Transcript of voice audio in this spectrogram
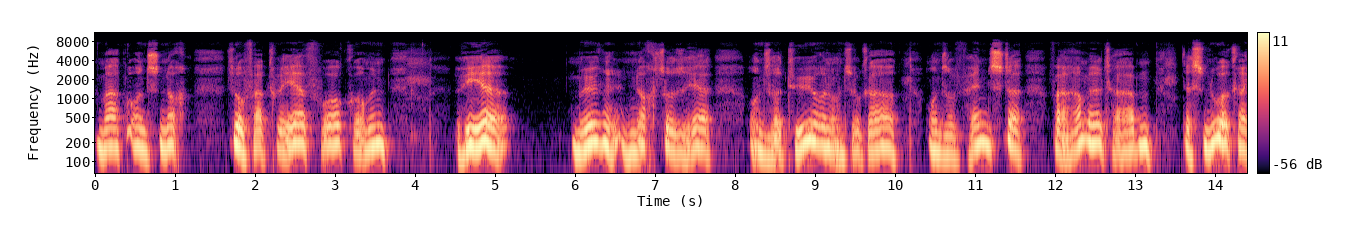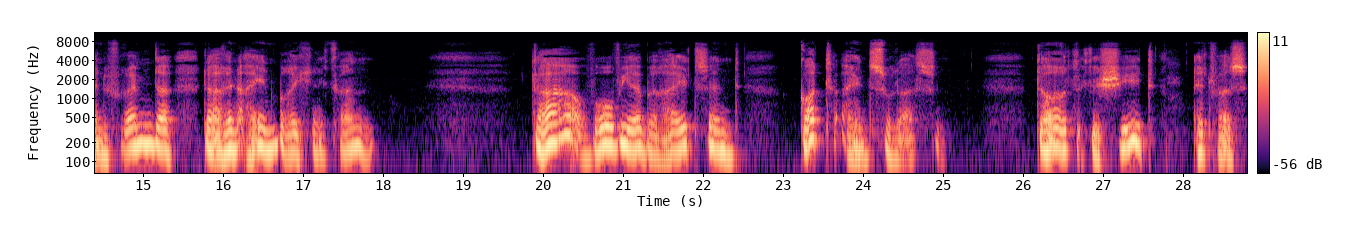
mag uns noch so verquer vorkommen Wir mögen noch so sehr unsere Türen und sogar unsere Fenster verrammelt haben, dass nur kein Fremder darin einbrechen kann. Da, wo wir bereit sind, Gott einzulassen, dort geschieht etwas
